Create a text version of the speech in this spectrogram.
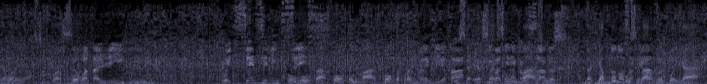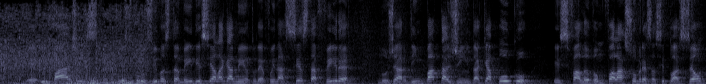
É, olha aí, a situação. Rua Batagim. Que... 826. Vamos voltar, volta a imagem, volta para mim. Olha aqui, já tá Essa, essas são imagens, daqui a pouco você casa. vai acompanhar é, imagens exclusivas também desse alagamento, né? Foi na sexta-feira no Jardim Batagim. Daqui a pouco vamos falar sobre essa situação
